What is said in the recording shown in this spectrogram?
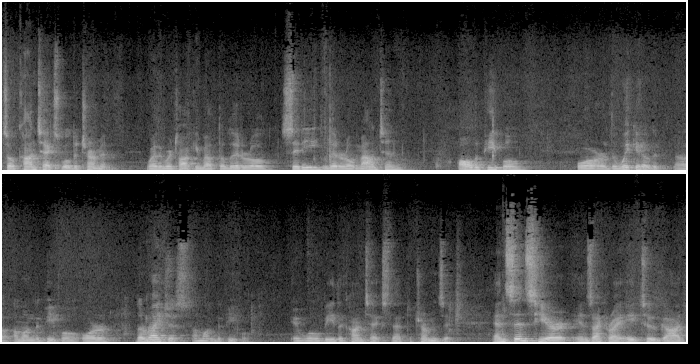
So context will determine whether we're talking about the literal city, literal mountain, all the people, or the wicked of the, uh, among the people, or the righteous among the people. It will be the context that determines it. And since here in Zechariah 8 2, God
